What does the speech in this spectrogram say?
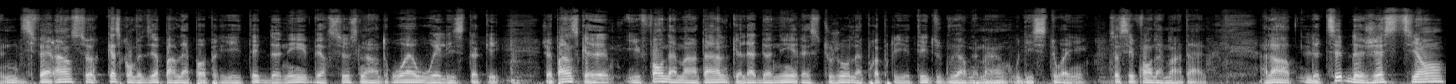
une différence sur qu'est-ce qu'on veut dire par la propriété de données versus l'endroit où elle est stockée. Je pense qu'il est fondamental que la donnée reste toujours la propriété du gouvernement ou des citoyens. Ça, c'est fondamental. Alors, le type de gestion,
